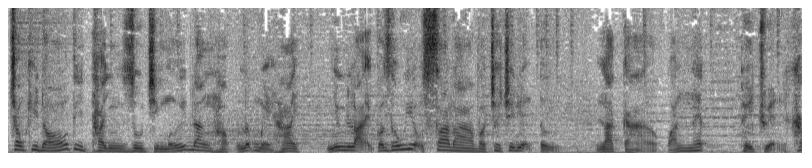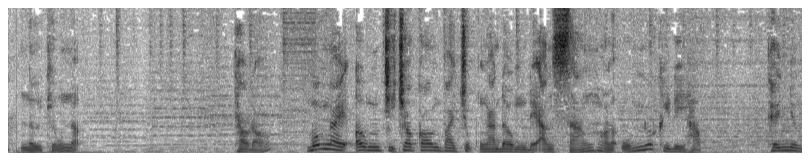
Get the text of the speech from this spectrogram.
Trong khi đó thì Thành dù chỉ mới đang học lớp 12 nhưng lại có dấu hiệu sa đà vào trò chơi điện tử là cả ở quán net thuê chuyện khắp nơi thiếu nợ. Theo đó, mỗi ngày ông chỉ cho con vài chục ngàn đồng để ăn sáng hoặc là uống nước khi đi học. Thế nhưng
